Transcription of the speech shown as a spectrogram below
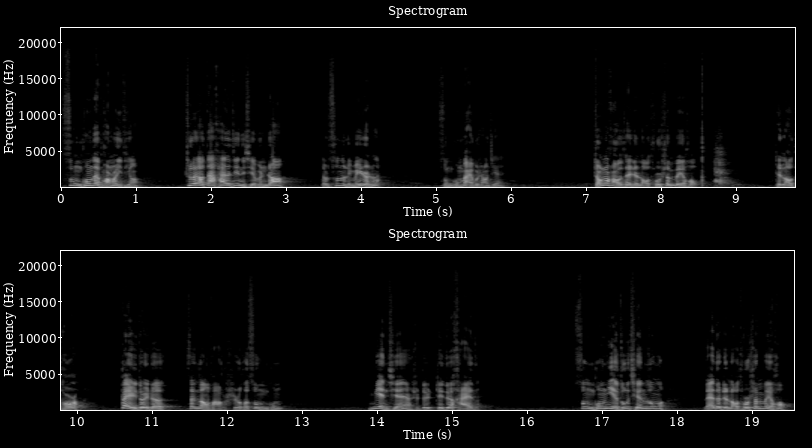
孙悟空在旁边一听，这要带孩子进去写文章，但是村子里没人了。孙悟空迈步上前，正好在这老头身背后，这老头背对着三藏法师和孙悟空，面前啊是对这堆孩子。孙悟空蹑足潜踪啊，来到这老头身背后。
